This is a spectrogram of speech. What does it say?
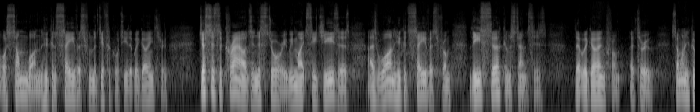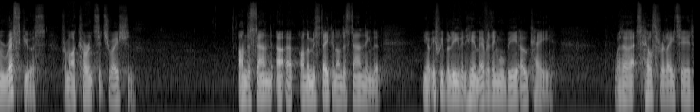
or someone who can save us from the difficulty that we're going through. Just as the crowds in this story, we might see Jesus as one who could save us from these circumstances that we're going from, uh, through. Someone who can rescue us from our current situation understand, uh, uh, on the mistaken understanding that, you know, if we believe in Him, everything will be okay. Whether that's health related,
